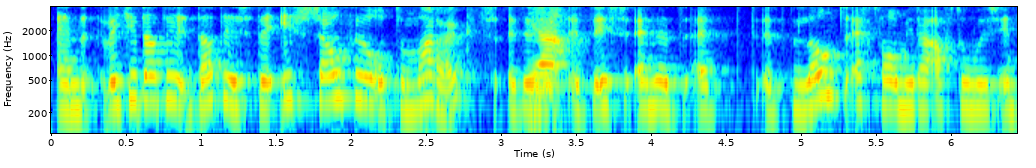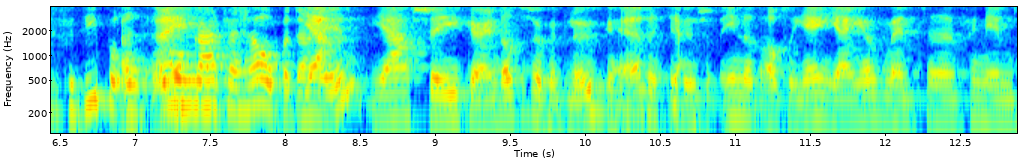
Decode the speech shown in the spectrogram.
en weet je, dat is, dat is, er is zoveel op de markt. Het is, Ja. het is, en het, het, het loont echt wel om je daar af en toe eens in te verdiepen, om, elkaar te helpen daarin. Ja, ja, zeker. En dat is ook het leuke, hè? Dat je Ja. dus in dat atelier, jij ook met eh vriendinnen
